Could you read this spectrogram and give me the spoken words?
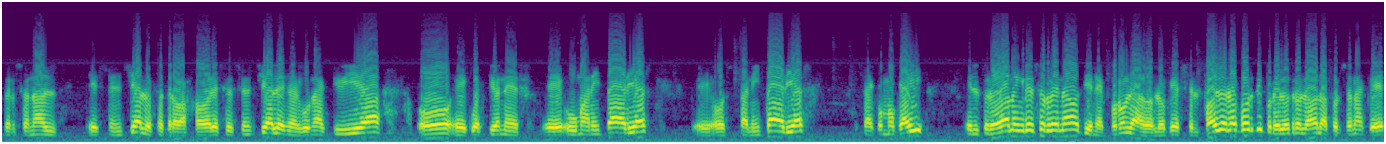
personal esencial, o sea, trabajadores esenciales de alguna actividad o eh, cuestiones eh, humanitarias eh, o sanitarias. O sea, como que ahí el programa ingreso ordenado tiene, por un lado, lo que es el fallo de la Corte y por el otro lado, las personas que,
